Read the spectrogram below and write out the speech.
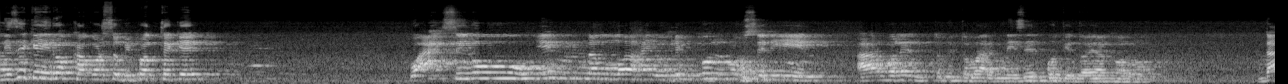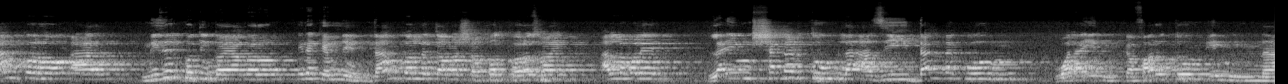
নিজেকেই রক্ষা করছ বিপদ থেকে। আর বলেন, তুমি তোমার নিজের প্রতি দয়া করো। দান করো আর নিজের প্রতি দয়া করো। এটা কেমনে? দান করলে তো আমার সম্পদ খরচ হয়। আল্লাহ বলেন, লাইন শাকারতুম লা আযীদান্নাকুম ওয়া লাইন কাফারতুম ইন্না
